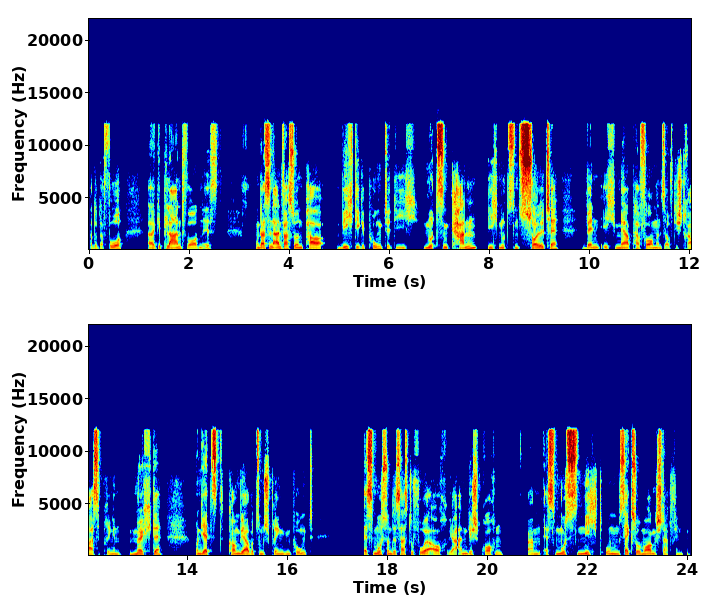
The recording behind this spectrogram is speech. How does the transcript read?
oder davor äh, geplant worden ist. Und das sind einfach so ein paar wichtige Punkte, die ich nutzen kann, die ich nutzen sollte, wenn ich mehr Performance auf die Straße bringen möchte. Und jetzt kommen wir aber zum springenden Punkt. Es muss, und das hast du vorher auch ja angesprochen, ähm, es muss nicht um 6 Uhr morgens stattfinden.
